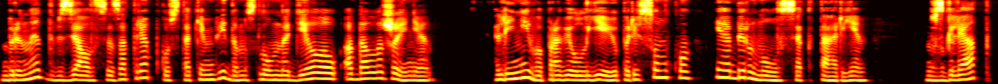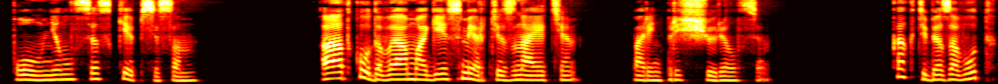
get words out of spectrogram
Брюнет взялся за тряпку с таким видом, словно делал одолжение лениво провел ею по рисунку и обернулся к Тарье. Взгляд полнился скепсисом. «А откуда вы о магии смерти знаете?» Парень прищурился. «Как тебя зовут?»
